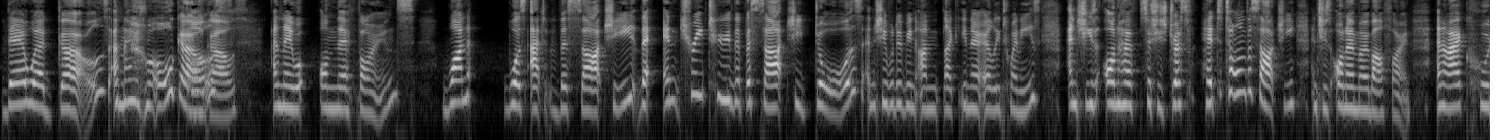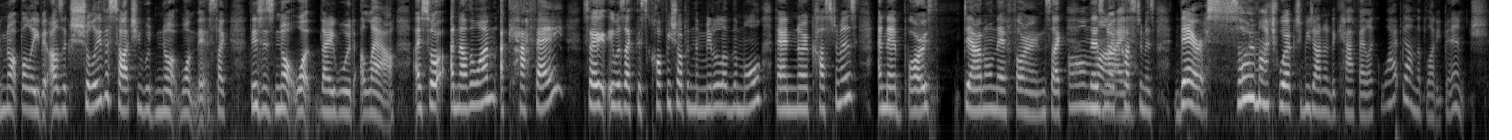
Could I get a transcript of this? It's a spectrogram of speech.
there were girls, and they were all girls, All girls. and they were on their phones. One was at Versace, the entry to the Versace doors, and she would have been on like in her early twenties, and she's on her, so she's dressed head to toe in Versace, and she's on her mobile phone, and I could not believe it. I was like, surely Versace would not want this. Like, this is not what they would allow. I saw another one, a cafe, so it was like this coffee shop in the middle of the mall. They had no customers, and they're both down on their phones. Like, Oh there's no my. customers. There is so much work to be done at a cafe. Like, wipe down the bloody bench.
